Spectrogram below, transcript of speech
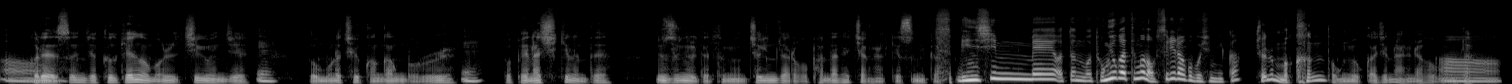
어, 그래서 이제 그 경험을 지금 현재 예. 또 문화체육관광부를 예. 또 변화시키는데 윤석열 대통령 적임자라고 판단했지 않았겠습니까? 민심의 어떤 뭐 동요 같은 건 없으리라고 보십니까? 저는 뭐 큰 동요까지는 아니라고 봅니다. 아,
